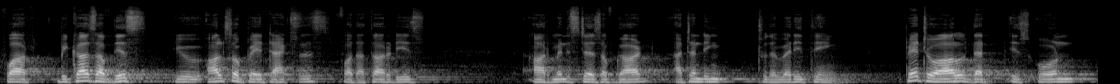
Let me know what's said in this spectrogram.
For because of this, you also pay taxes for the authorities are ministers of God, attending to the very thing. Pay to all that is owed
